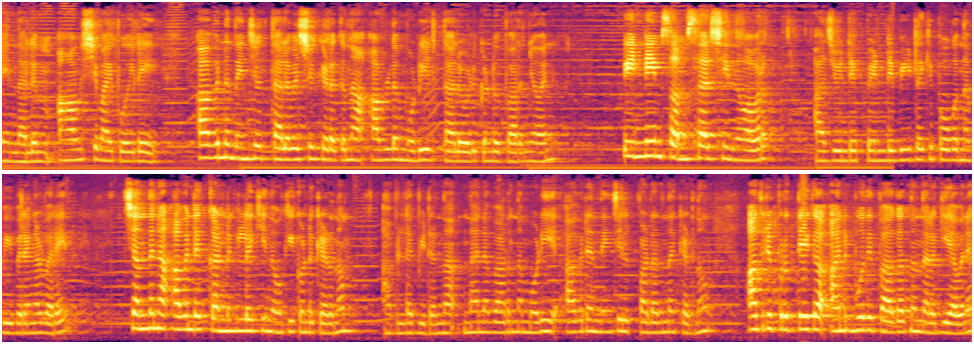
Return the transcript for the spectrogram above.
എന്നാലും ആവശ്യമായി പോയില്ലേ? അവന്റെ നെഞ്ചിൽ തലവെച്ച് കിടക്കുന്ന അവളുടെ മുടിയിൽ തലോടിക്കൊണ്ട് പറഞ്ഞു അവൻ. പിന്നെയും സംസാരിച്ചിരുന്നു അവർ. അജുവിന്റെ പെണ്ണിന്റെ വീട്ടിലേക്ക് പോകുന്ന വിവരങ്ങൾ വരെ ചന്ദന അവന്റെ കണ്ണുകളിലേക്ക് നോക്കിക്കൊണ്ട് കിടന്നു. അവളുടെ വിടർന്ന നനവാർന്ന മൊഴി അവന്റെ നെഞ്ചിൽ പടർന്ന് കിടന്നു. അതൊരു പ്രത്യേക അനുഭൂതി പകർന്നു നൽകി അവന്.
